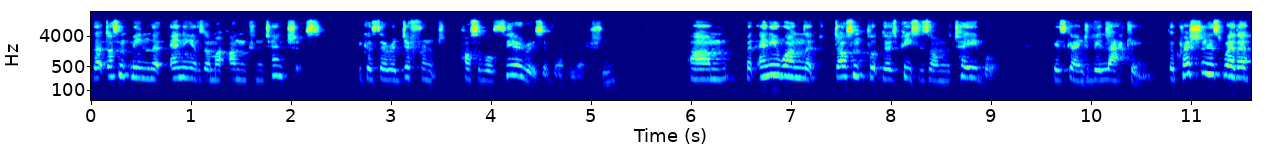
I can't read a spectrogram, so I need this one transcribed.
that doesn't mean that any of them are uncontentious, because there are different possible theories of revelation. Um, but anyone that doesn't put those pieces on the table is going to be lacking. The question is whether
